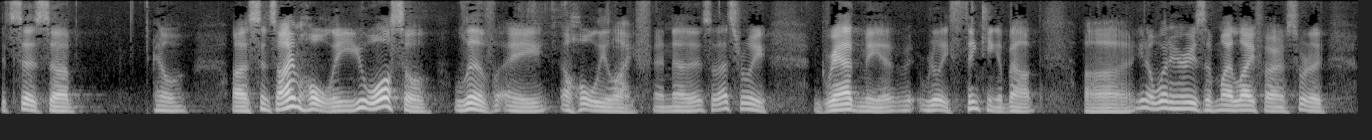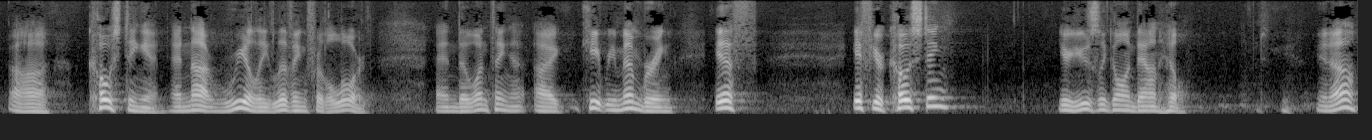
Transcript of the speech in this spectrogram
it says, uh, you know, uh, since I'm holy, you also live a, a holy life. And uh, so that's really grabbed me, uh, really thinking about, uh, you know, what areas of my life I'm sort of uh, coasting in and not really living for the Lord. And the one thing I keep remembering if, if you're coasting, you're usually going downhill. You know,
